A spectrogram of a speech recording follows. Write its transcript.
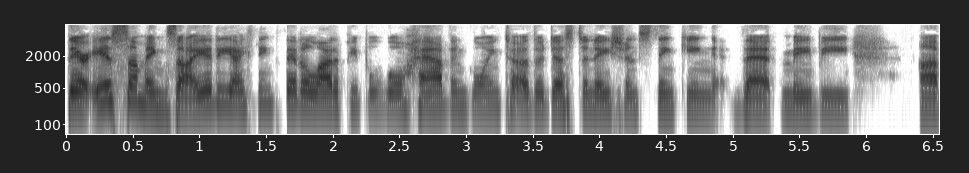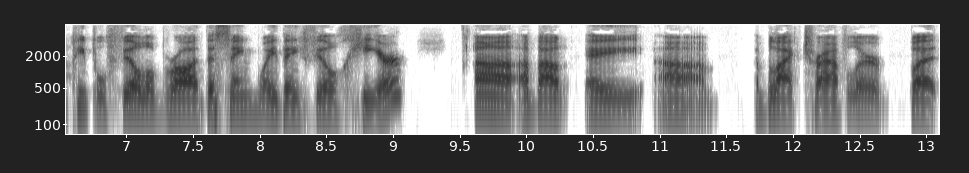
There is some anxiety, I think, that a lot of people will have in going to other destinations, thinking that maybe uh, people feel abroad the same way they feel here uh, about a um, a black traveler, but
